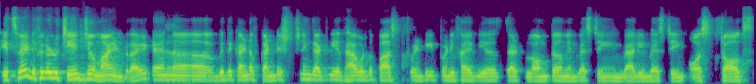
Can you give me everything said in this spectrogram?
it's very difficult to change your mind, right? And yeah. uh, with the kind of conditioning that we have had over the past 20, 25 years, that long-term investing, value investing, or stocks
